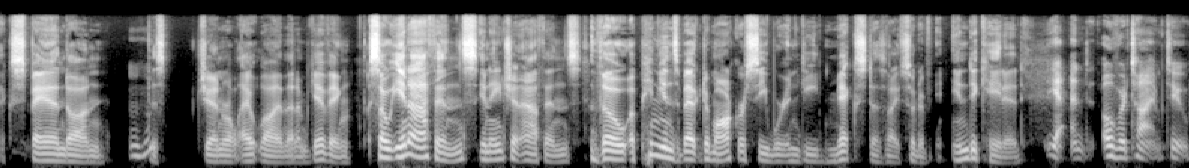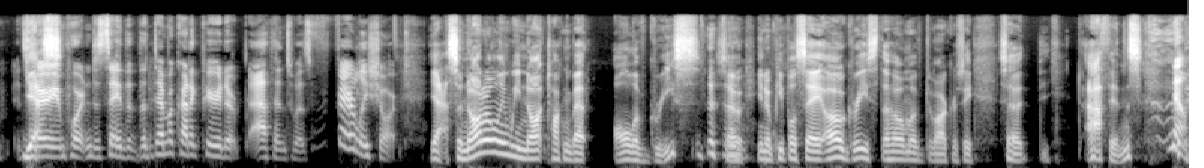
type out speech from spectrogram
expand on Mhm. this general outline that I'm giving. So in Athens, in ancient Athens, though opinions about democracy were indeed mixed as I sort of indicated, Yeah, and over time too. It's Yes. very important to say that the democratic period of Athens was fairly short. Yeah. So not only are we not talking about all of Greece. So, you know, people say, oh, Greece, the home of democracy. So Athens, no,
